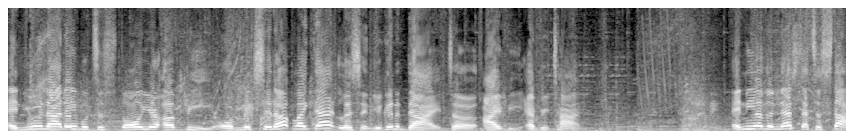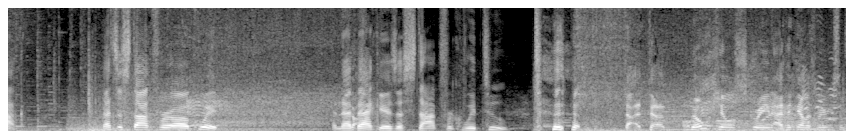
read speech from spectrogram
and you're not able to stall your up B or mix it up like that, listen, you're gonna die to Ivy every time. Any other Ness, that's a stock. That's a stock for uh, Quidd. And that back air is a stock for Quidd too. The, the no kill screen, I think that was maybe some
